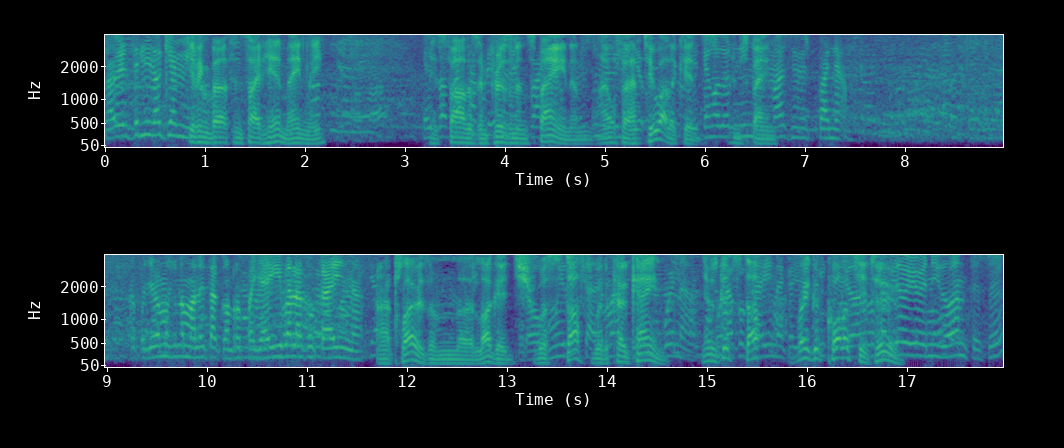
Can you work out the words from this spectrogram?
Haber tenido aquí a mi Giving birth inside here mainly. His father's in prison in Spain, and I also have two other kids in Spain. Más en España. Pues llevamos una maleta con ropa y ahí va la cocaína. Our clothes and the luggage were stuffed with cocaine. It was good stuff, very good quality too. sabía había venido antes, ¿eh?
